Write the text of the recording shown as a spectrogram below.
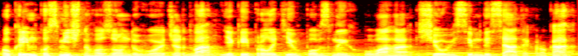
Окрім космічного зонду Voyager 2, який пролетів повз них, увага, ще у 80-х роках,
